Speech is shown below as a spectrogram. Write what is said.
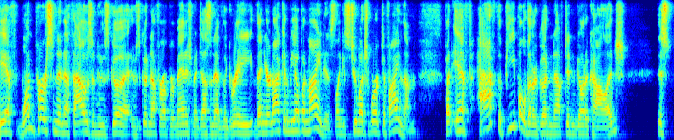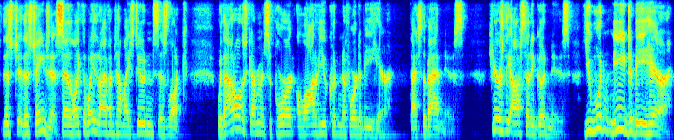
If one person in a thousand who's good, who's good enough for upper management doesn't have the degree, then you're not going to be open minded. It's like it's too much work to find them. But if half the people that are good enough didn't go to college, this this this changes. So like the way that I often tell my students is, look, without all this government support, a lot of you couldn't afford to be here. That's the bad news. Here's the offset of good news. You wouldn't need to be here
